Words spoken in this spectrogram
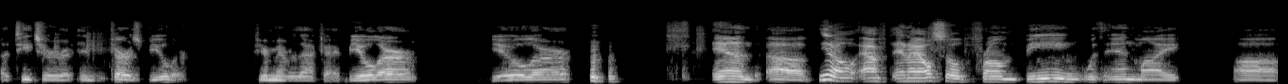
uh, teacher in Ferris Bueller if you remember that guy, Bueller, Bueller. and uh, you know, after, and I also from being within my uh,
